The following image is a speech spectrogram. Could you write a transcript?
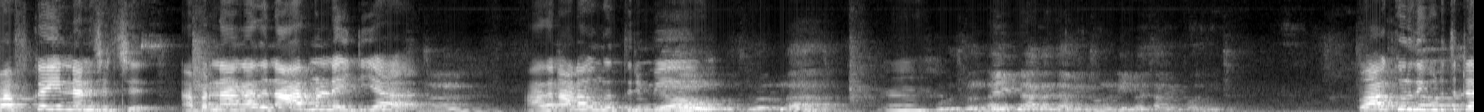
பஃப் கைன்னு நினைச்சிருச்சு. அப்புறம் நாங்க அது நார்மல் நைட்டியா அதனால அவங்க திரும்பி வாக்குறுதி கொடுத்துட்ட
